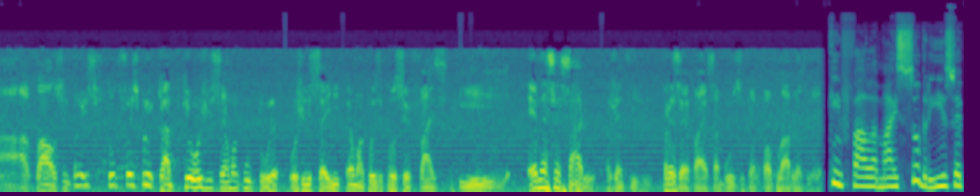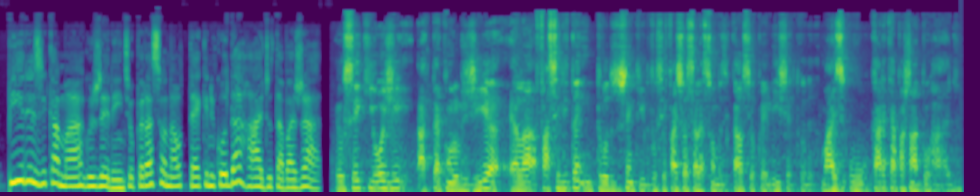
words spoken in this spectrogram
a, a valsa. Então isso tudo foi explicado, porque hoje isso é uma cultura, hoje isso aí é uma coisa que você faz e é necessário a gente preservar essa música popular brasileira. Quem fala mais sobre isso é Pires de Camargo, gerente operacional técnico da Rádio Tabajara. Eu sei que hoje a tecnologia ela facilita em todos os sentidos. Você faz sua seleção musical, seu playlist, tudo. Mas o cara que é apaixonado por rádio,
